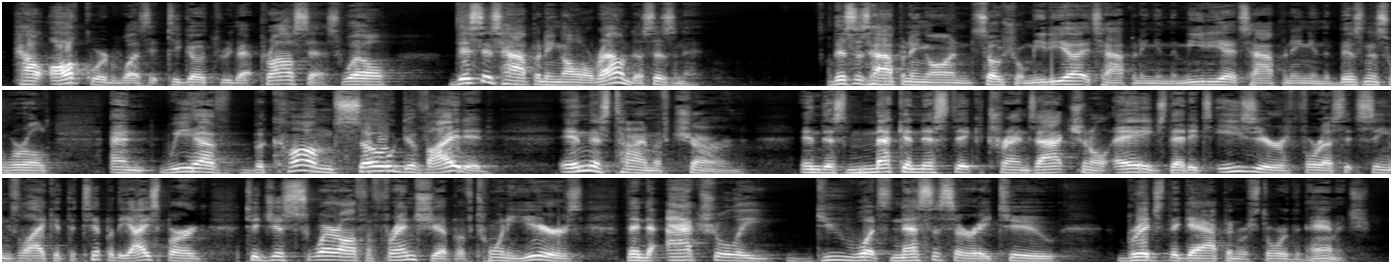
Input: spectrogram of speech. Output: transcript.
How awkward was it to go through that process? Well, this is happening all around us, isn't it? this is happening on social media. It's happening in the media. It's happening in the business world. And we have become so divided in this time of churn, in this mechanistic transactional age that it's easier for us, it seems like at the tip of the iceberg to just swear off a friendship of 20 years than to actually do what's necessary to bridge the gap and restore the damage.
